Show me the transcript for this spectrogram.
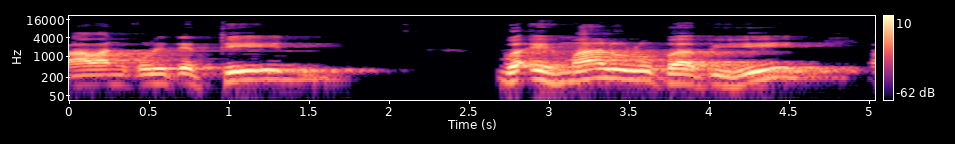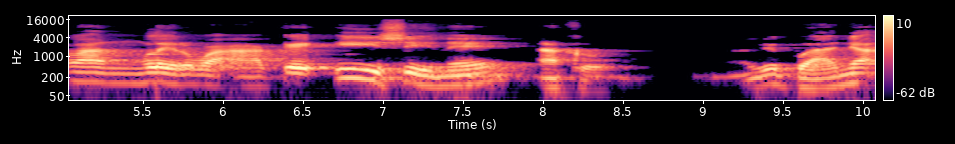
lawan kulite din wa ihmalu lubabihi lan nglirwakake isine agama. Jadi banyak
